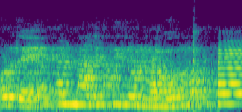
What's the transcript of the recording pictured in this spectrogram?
Orden, palmares y orden, laboro.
